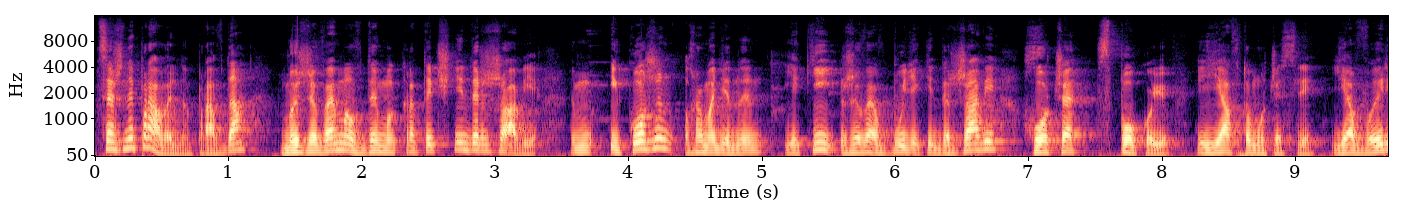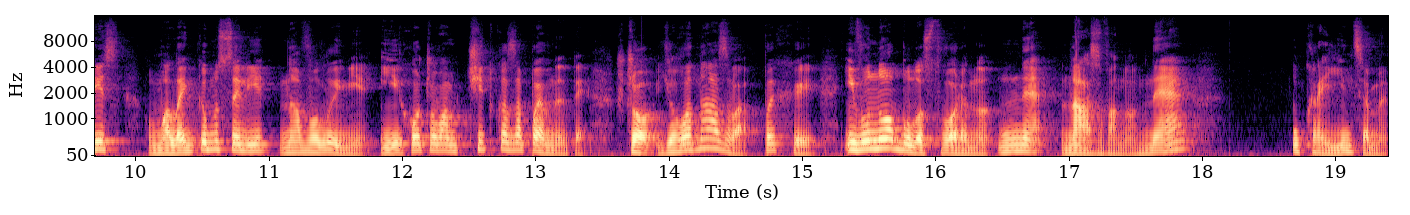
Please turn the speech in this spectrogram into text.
Це ж неправильно, правда? Ми живемо в демократичній державі, і кожен громадянин, який живе в будь-якій державі, хоче спокою. Я в тому числі. Я виріс в маленькому селі на Волині, і хочу вам чітко запевнити, що його назва Пихи, і воно було створено не названо не українцями,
